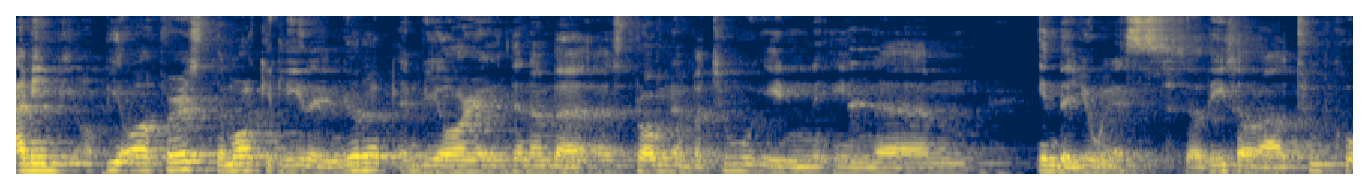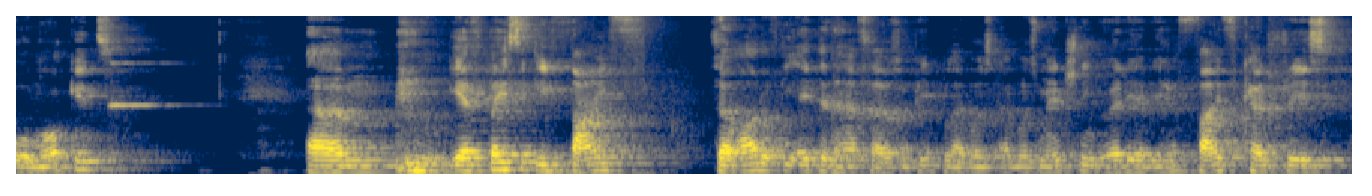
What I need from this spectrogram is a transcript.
I mean, we, we are first the market leader in Europe, and we are the number strong number two in in um, in the US. So these are our two core markets. Um, we have basically five. So out of the eight and a half thousand people I was I was mentioning earlier, we have five countries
